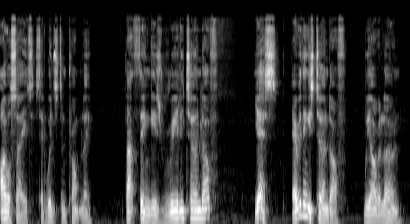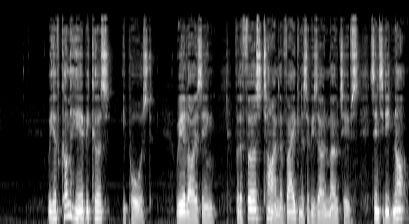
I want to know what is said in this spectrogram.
I will say it, said Winston promptly. That thing is really turned off? Yes, everything is turned off. We are alone. We have come here because. He paused, realizing for the first time the vagueness of his own motives, since he did not,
